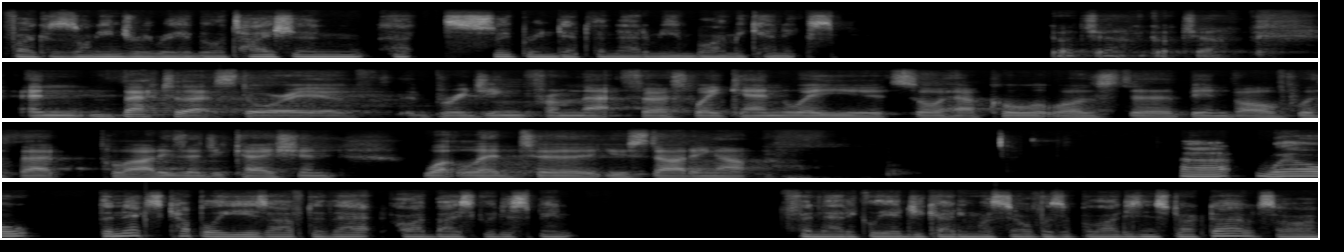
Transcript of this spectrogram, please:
focuses on injury rehabilitation, uh, super in-depth anatomy and biomechanics. Gotcha, gotcha. And back to that story of bridging from that first weekend where you saw how cool it was to be involved with that Pilates education. What led to you starting up? Uh, well, the next couple of years after that, I basically just spent fanatically educating myself as a Pilates instructor. So I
